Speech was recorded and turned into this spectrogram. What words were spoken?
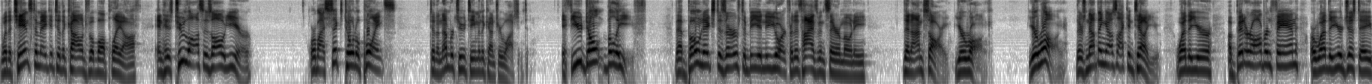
with a chance to make it to the college football playoff. And his two losses all year were by six total points to the number two team in the country, Washington. If you don't believe that Bo Nix deserves to be in New York for this Heisman ceremony, then I'm sorry. You're wrong. You're wrong. There's nothing else I can tell you. Whether you're a bitter Auburn fan or whether you're just a,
